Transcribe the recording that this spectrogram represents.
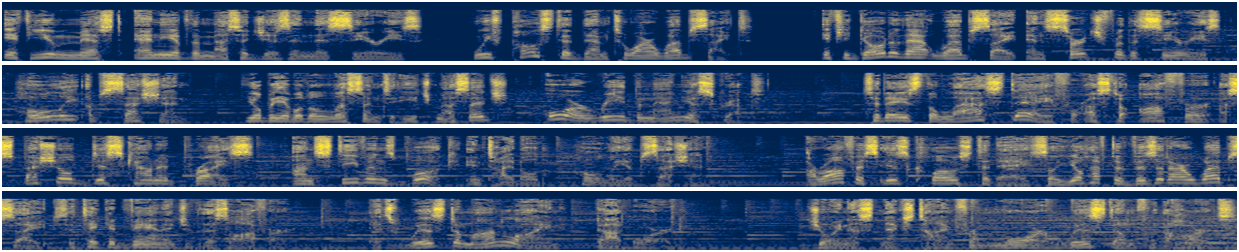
If you missed any of the messages in this series, we've posted them to our website. If you go to that website and search for the series Holy Obsession, you'll be able to listen to each message or read the manuscript. Today's the last day for us to offer a special discounted price on Stephen's book entitled Holy Obsession. Our office is closed today, so you'll have to visit our website to take advantage of this offer. It's wisdomonline.org. Join us next time for more wisdom for the hearts.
